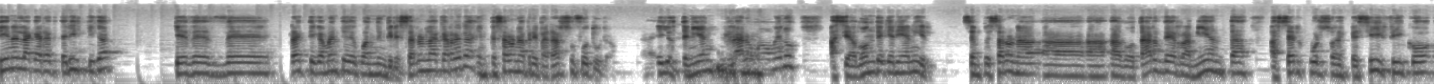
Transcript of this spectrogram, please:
tienen la característica que desde prácticamente de cuando ingresaron a la carrera empezaron a preparar su futuro. Ellos tenían claro más o menos hacia dónde querían ir. Se empezaron a, dotar de herramientas, a hacer cursos específicos,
